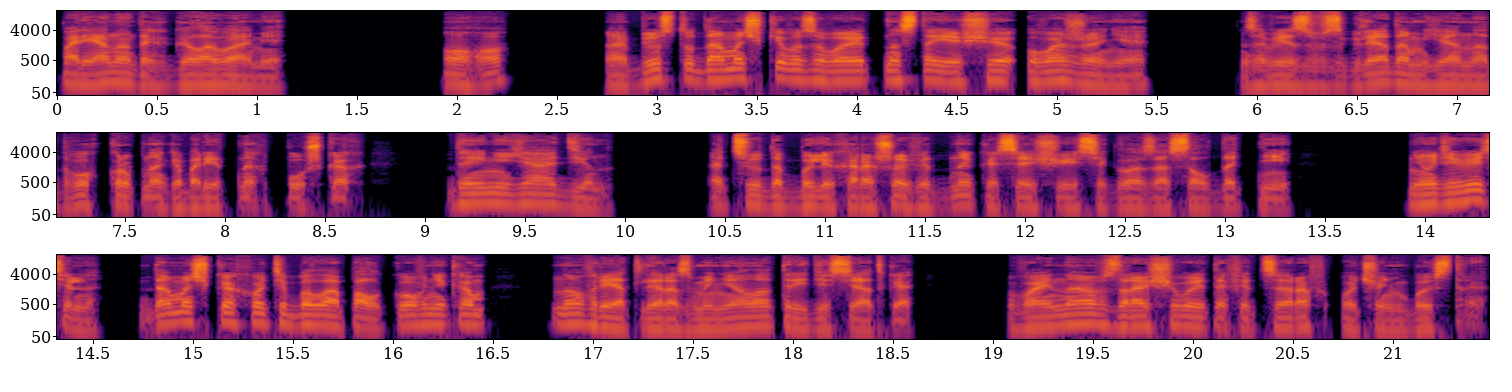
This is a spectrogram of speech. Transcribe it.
паря над их головами. Ого, а бюст у дамочки вызывает настоящее уважение. Завес взглядом я на двух крупногабаритных пушках. Да и не я один. Отсюда были хорошо видны косящиеся глаза солдатни. Неудивительно, дамочка хоть и была полковником, но вряд ли разменяла три десятка. Война взращивает офицеров очень быстро.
